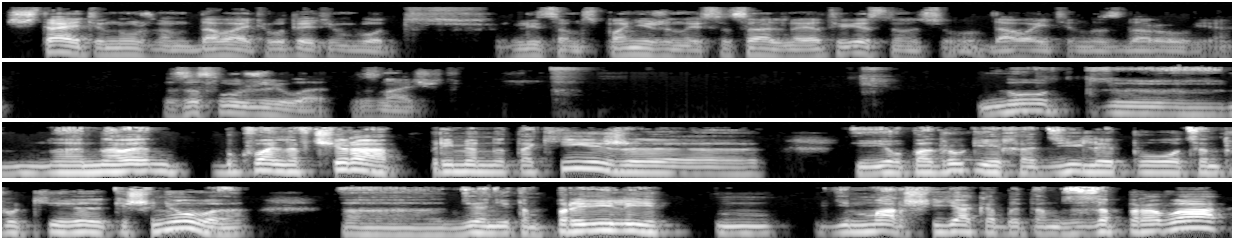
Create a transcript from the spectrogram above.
считаете нужным давать вот этим вот лицам с пониженной социальной ответственностью, ну, давайте на здоровье. Заслужила, значит. Ну, э, на, на, буквально вчера примерно такие же э, ее подруги ходили по центру Кишинева, э, где они там провели марш якобы там за права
